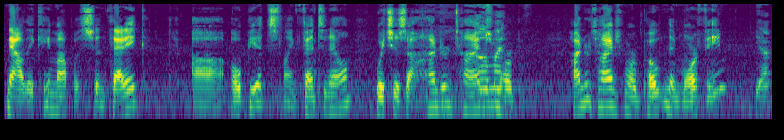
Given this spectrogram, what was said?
Now, they came up with synthetic uh, opiates like fentanyl, which is 100 times Oh, my- more 100 times more potent than morphine Yep.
